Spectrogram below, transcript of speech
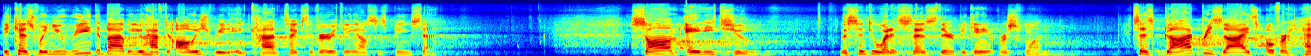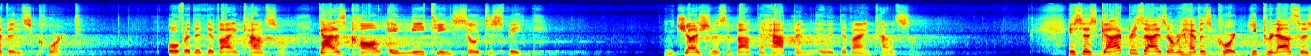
Because when you read the Bible, you have to always read it in context of everything else that's being said. Psalm 82, listen to what it says there, beginning at verse 1. It says, God presides over heaven's court, over the divine council. God is called a meeting, so to speak and judgment's about to happen in the divine council. He says, God presides over heaven's court. He pronounces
